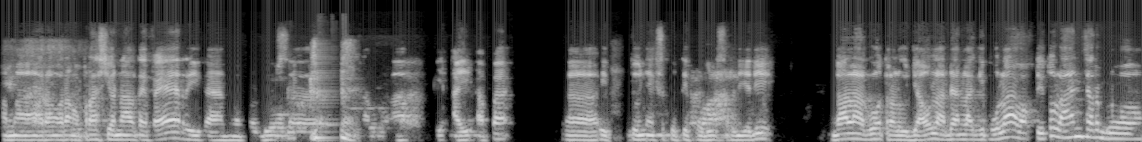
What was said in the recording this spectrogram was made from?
sama orang-orang operasional TVRI kan, sama produser, sama apa eh, itunya eksekutif produser. Jadi enggak lah, gue terlalu jauh lah. Dan lagi pula waktu itu lancar bro,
